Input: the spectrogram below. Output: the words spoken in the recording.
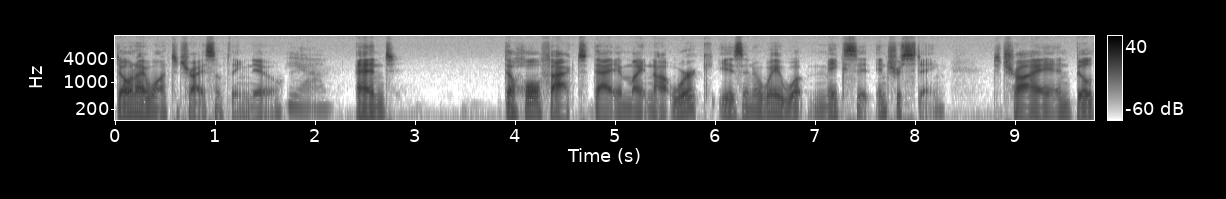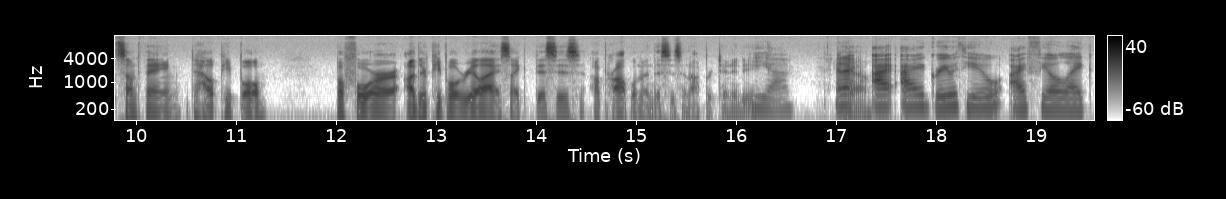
don't I want to try something new? Yeah. And the whole fact that it might not work is, in a way, what makes it interesting to try and build something to help people before other people realize, like, this is a problem and this is an opportunity. Yeah. And Yeah. I, I, I agree with you. I feel like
